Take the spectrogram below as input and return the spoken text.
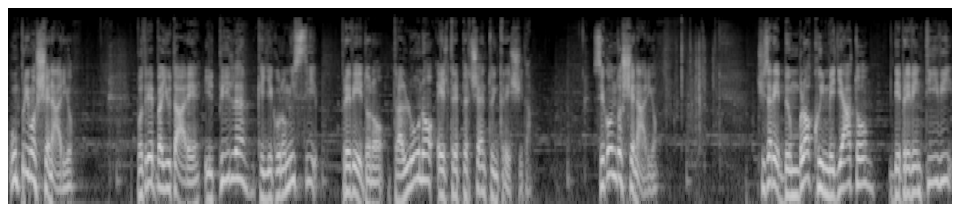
Un primo scenario potrebbe aiutare il PIL che gli economisti prevedono tra l'1 e il 3% in crescita. Secondo scenario. Ci sarebbe un blocco immediato dei preventivi,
